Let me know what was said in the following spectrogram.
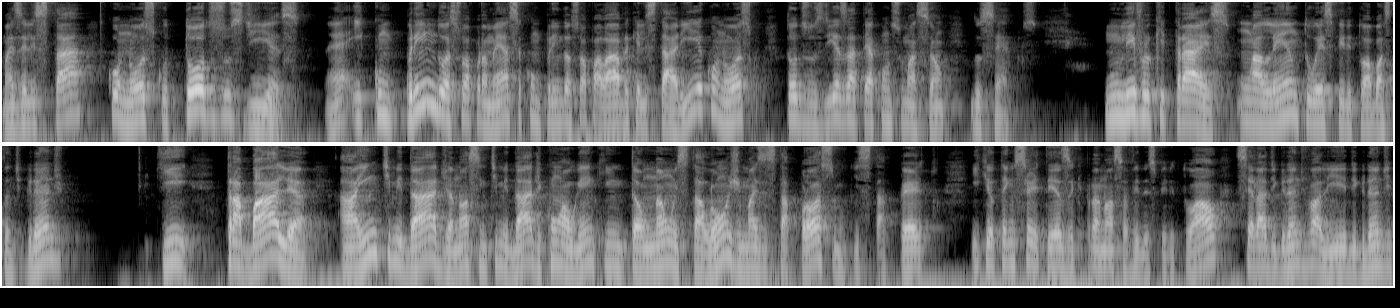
mas Ele está conosco todos os dias né? e cumprindo a sua promessa, cumprindo a sua palavra, que ele estaria conosco todos os dias até a consumação dos séculos. Um livro que traz um alento espiritual bastante grande, que trabalha a intimidade, a nossa intimidade com alguém que então não está longe, mas está próximo, que está perto e que eu tenho certeza que para a nossa vida espiritual será de grande valia, de grande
